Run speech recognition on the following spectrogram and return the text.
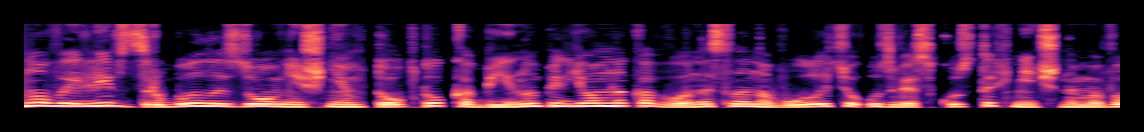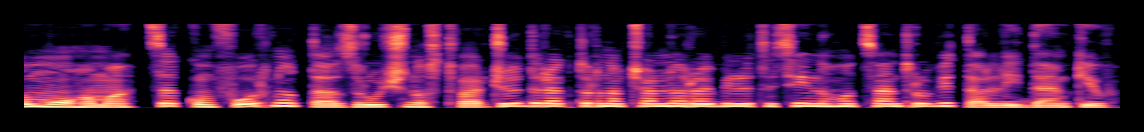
Новий ліфт зробили зовнішнім, тобто кабіну підйомника винесли на вулицю у зв'язку з технічними вимогами. Це комфортно та зручно, стверджує директор навчально-реабілітаційного центру Віталій Демків.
